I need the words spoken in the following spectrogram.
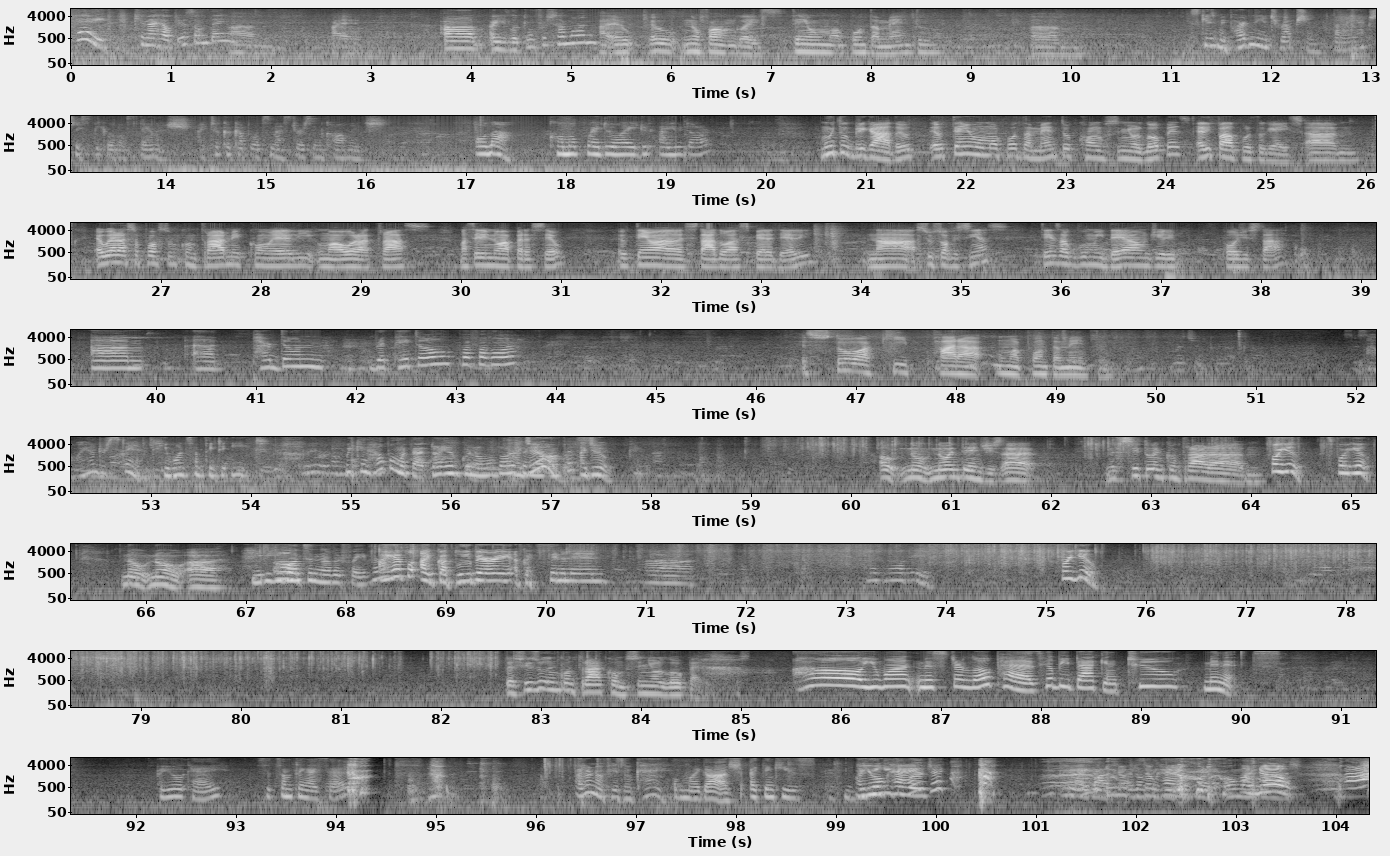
Hey, can I help you with something? Um, I, Um, are you looking for someone? ah, eu, eu não falo inglês. Tenho um apontamento. Um, Excuse me, pardon the interruption, but I actually speak a little Spanish. I took a couple of semesters in college. Hola, ¿cómo puedo ayu- ayudar? muito obrigado. Eu, eu tenho um apontamento com o Sr. Lopes. Ele fala português. Um, eu era suposto encontrar-me com ele uma hora atrás, mas ele não apareceu. Eu tenho ah, estado à espera dele nas suas oficinas. Tens alguma ideia onde ele pode estar? Um, uh, pardon, repeto, por favor? Estou aqui para um apontamento. Oh, I understand. He wants something to eat. We can help him with that. Don't you have granola bars I in your do. office? I do. Oh, no, no entendes. Ah, necesito encontrar. Um, For you. It's for you. no, no. Uh, Maybe he Oh. wants another flavor. I have. I've got blueberry. I've got cinnamon. Uh, look at all these. For you. preciso encontrar com o Sr. Lopez. Oh, you want Mr. Lopez? He'll be back in two minutes. Are you okay? Is it something I said? I don't know if he's okay. oh my gosh, I think he's. Are you think okay? He's allergic? I don't know if he's okay. okay. Oh my Oh, no. gosh. Ah!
